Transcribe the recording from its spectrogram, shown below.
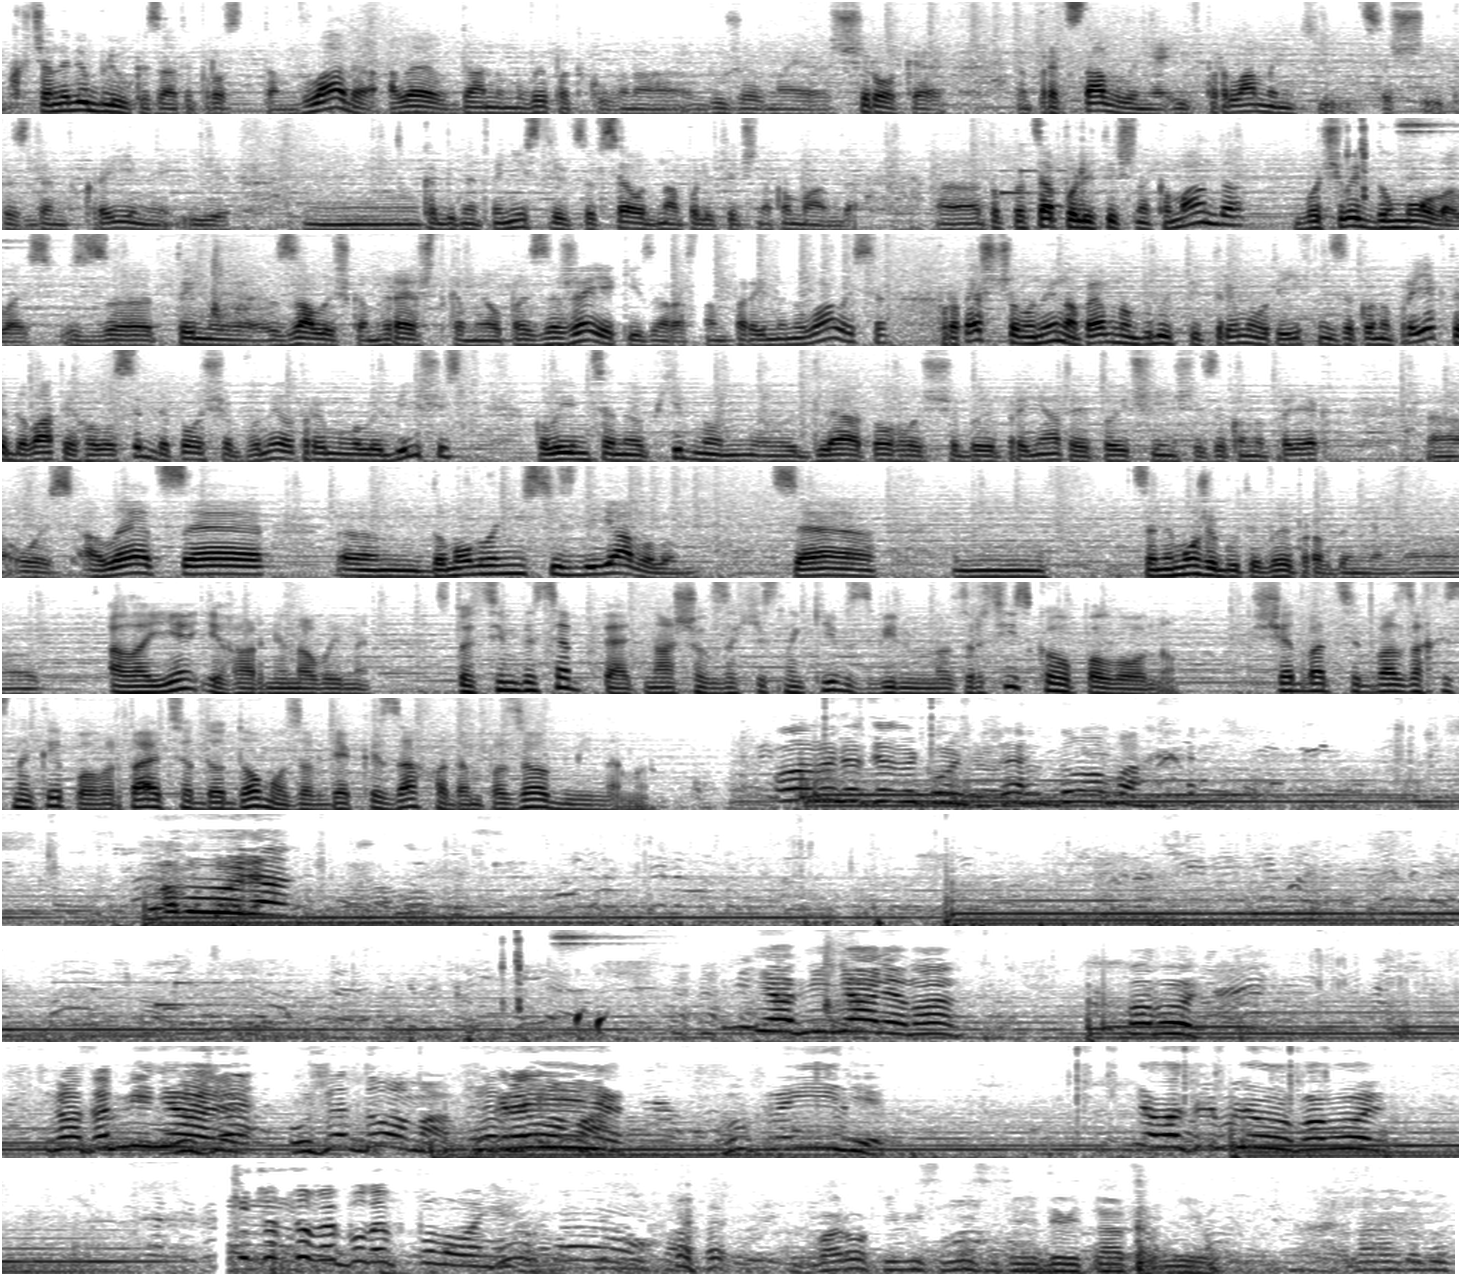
Хоча не люблю казати просто там влада, але в даному випадку вона дуже має широке представлення і в парламенті. Це ж і президент України, і кабінет міністрів. Це все одна політична команда. Е, тобто, ця політична команда, вочевидь, домовилась з тими залишками, рештками ОПЗЖ, які зараз там перейменувалися, про те, що вони напевно будуть підтримувати їхні законопроєкти, давати голоси для того, щоб вони отримували більшість, коли їм це необхідно для того, щоб прийняти той чи інший законопроєкт. Е, Ось, але це ем, домовленість із дияволом. Це, це не може бути виправданням. Е, Але є і гарні новини. 175 наших захисників звільнено з російського полону. Ще 22 захисники повертаються додому завдяки заходам поза обмінами. О, закончу. Вже вдома. Меня обменяли, мам. Бабуль. Нас обменяли. Уже дома. В Украине. В Україні. Я вас люблю, бабуль. Скільки часу ви були в полоні? Два роки, 8 місяців і 19 днів.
